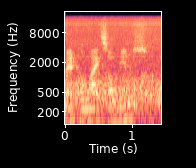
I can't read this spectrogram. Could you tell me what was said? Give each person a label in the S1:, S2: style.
S1: American Whites Albinos.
